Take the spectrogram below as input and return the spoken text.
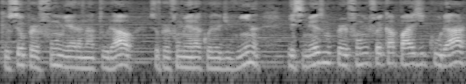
que o seu perfume era natural, seu perfume era coisa divina, esse mesmo perfume foi capaz de curar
